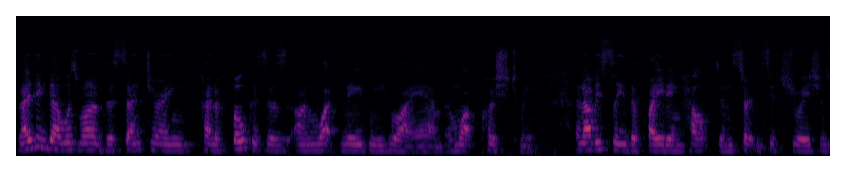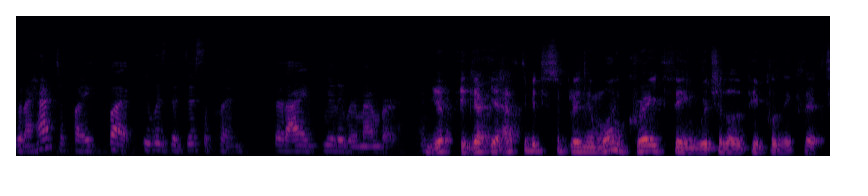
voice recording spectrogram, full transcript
And I think that was one of the centering kind of focuses on what made me who I am and what pushed me. And obviously, the fighting helped in certain situations when I had to fight, but it was the discipline that I really remember. And yep, you, have to be disciplined. And one great thing which a lot of people neglect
